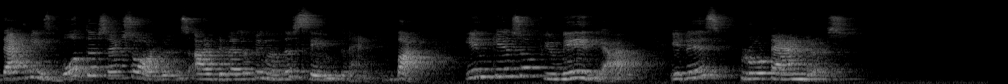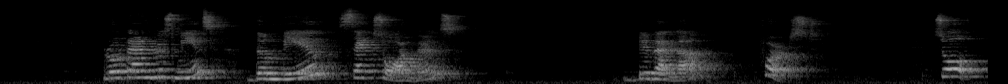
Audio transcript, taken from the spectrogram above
That means both the sex organs are developing on the same plant. But in case of Funaria, it is protandrous. Protandrous means the male sex organs develop first. So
